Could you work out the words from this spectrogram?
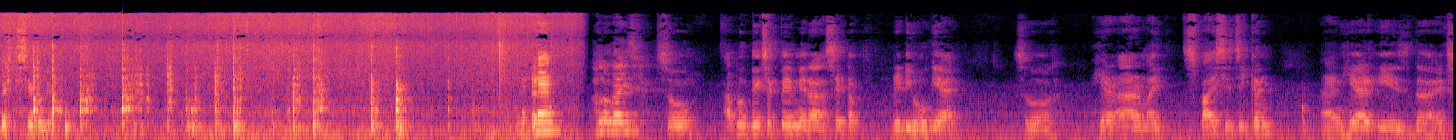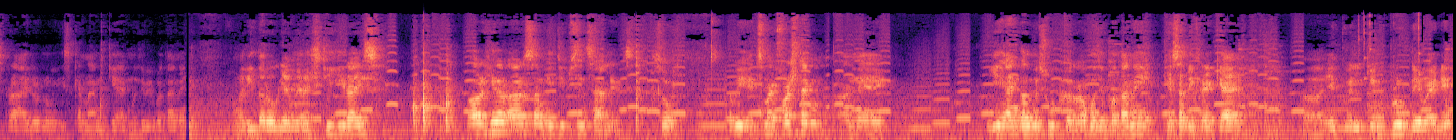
बेस्ट सेट हो गया हेलो गाइज़ सो आप लोग देख सकते हैं मेरा सेटअप रेडी हो गया है। So here are my spicy chicken and here is the extra I don't know इसका नाम क्या है, मुझे भी पता नहीं। और इधर हो गया मेरा स्टीकी राइस और here are some Egyptian salads so अभी इट्स माई फ़र्स्ट टाइम मैं ये एंगल में शूट कर रहा हूँ, मुझे पता नहीं कैसा दिख रहा है, क्या है। It will improve day by day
